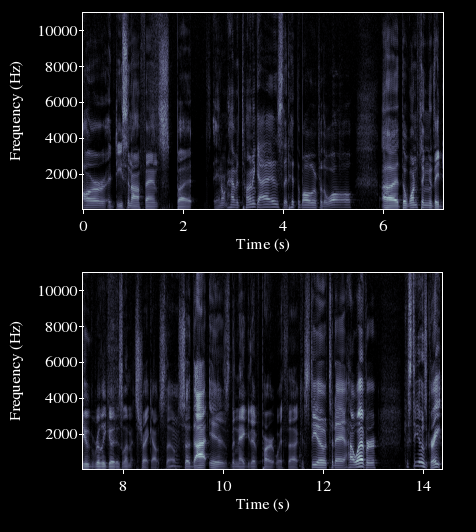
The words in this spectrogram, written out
are a decent offense, but they don't have a ton of guys that hit the ball over the wall. Uh, the one thing that they do really good is limit strikeouts, though. So that is the negative part with uh, Castillo today. However, Castillo's great.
